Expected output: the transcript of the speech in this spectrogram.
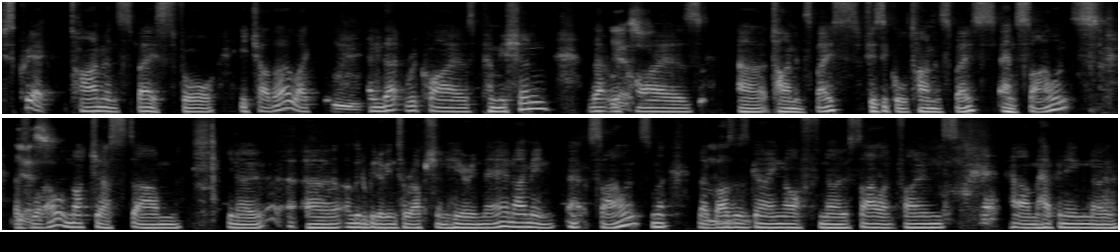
just create time and space for each other like mm. and that requires permission that yes. requires uh, time and space, physical time and space, and silence as yes. well, not just um, you know uh, a little bit of interruption here and there. And I mean uh, silence, no, no mm. buzzers going off, no silent phones um, happening, no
